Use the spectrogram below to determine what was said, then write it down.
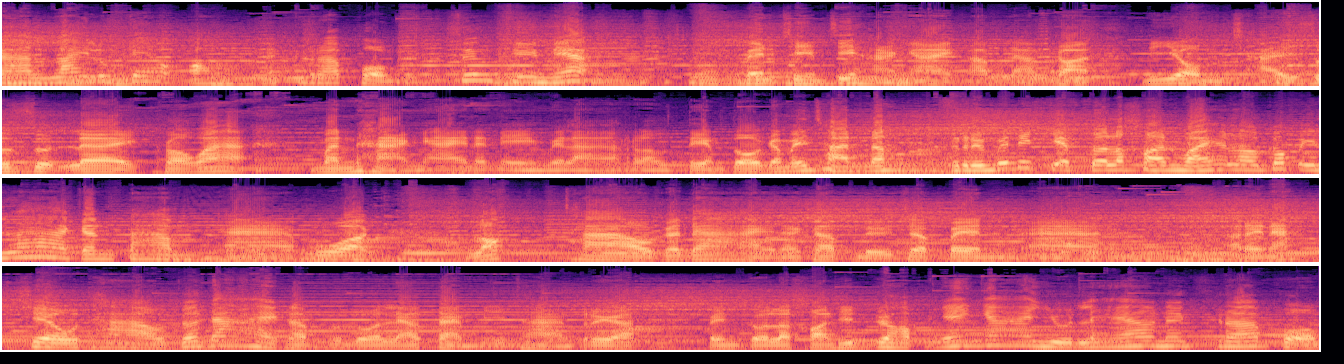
การไล่ลูกแก้วออกนะครับผม ซึ่งทีมเนี้ยเป็นทีมที่หาง่ายครับ แล้วก็นิยมใช้สุดๆเลย เพราะว่ามันหาง่ายนั่นเองเวลาเราเตรียมตัวกันไม่ทันเนาะหรือไม่ได้เก็บตัวละครไว้เราก็ไปล่ากันตามอ่าพวกล็อกทาวก็ได้นะครับ หรือจะเป็นอ่า อะไรนะ เชลทาวก็ได้ครับล้วนแล้วแต่มีทหารเรือเป็นตัวละครที่ดรอปง่ายๆอยู่แล้วนะครับผม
